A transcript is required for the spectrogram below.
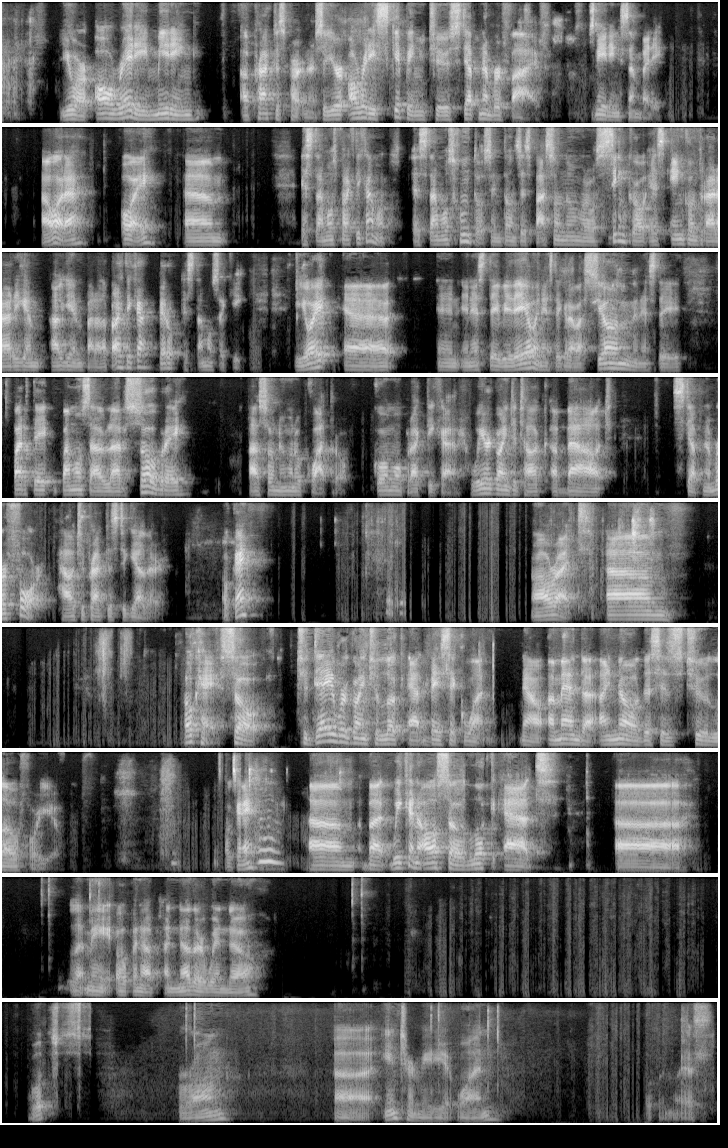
you are already meeting a practice partner. So you're already skipping to step number five, meeting somebody. Ahora, hoy, um, estamos practicamos, estamos juntos. Entonces, paso número cinco es encontrar a alguien, para la práctica, pero estamos aquí. Y hoy, eh, en, en este video, en esta grabación, en esta parte, vamos a hablar sobre paso número cuatro, cómo practicar. We are going to talk about step number four, how to practice together. Okay? Okay. All right. Um, okay, so today we're going to look at basic one. Now, Amanda, I know this is too low for you. Okay? Um, but we can also look at, uh, let me open up another window. Whoops, wrong. Uh, intermediate one. Open with.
